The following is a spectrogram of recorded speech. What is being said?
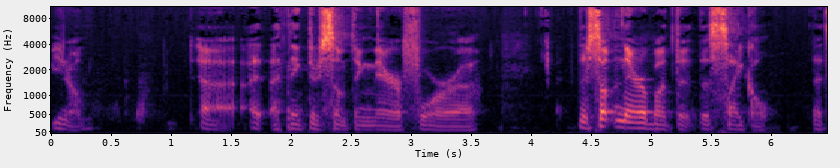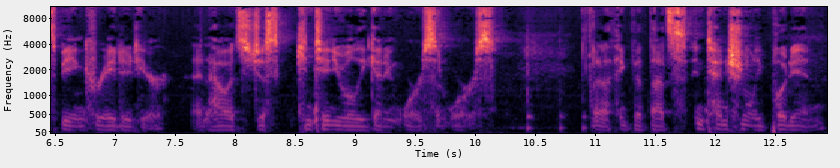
you know, uh, I, I, think there's something there for uh, there's something there about the the cycle that's being created here, and how it's just continually getting worse and worse, and I think that that's intentionally put in.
